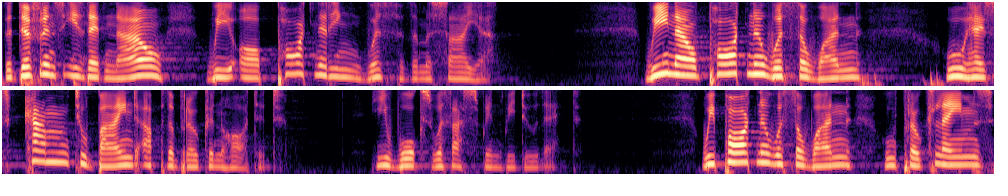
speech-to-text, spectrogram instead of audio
The difference is that now we are partnering with the Messiah. We now partner with the one who has come to bind up the brokenhearted. He walks with us when we do that. We partner with the one who proclaims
